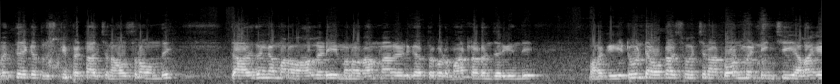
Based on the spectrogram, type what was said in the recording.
ప్రత్యేక దృష్టి పెట్టాల్సిన అవసరం ఉంది. ఆ విధంగా మనం ఆల్రెడీ మనం రామ్నారాయణ రెడ్డి గారితో కూడా మాట్లాడడం జరిగింది. మనకు ఎటువంటి అవకాశం వచ్చినా గవర్నమెంట్ నుంచి అలాగే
